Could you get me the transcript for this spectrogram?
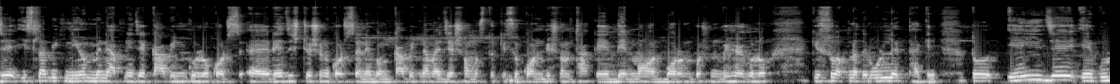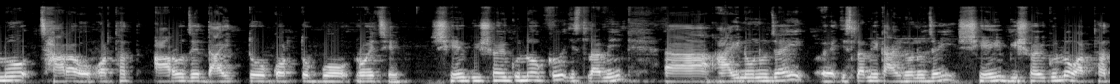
যে ইসলামিক নিয়ম মেনে আপনি যে কাবিনগুলো করছে রেজিস্ট্রেশন করছেন এবং কাবিন নামে যে সমস্ত কিছু কন্ডিশন থাকে, দেনমোহর বরণ পোষণ বিষয়গুলো কিছু আপনাদের উল্লেখ থাকে। তো এই যে এগুলো ছাড়াও, অর্থাৎ আরও যে দায়িত্ব, কর্তব্য রয়েছে, সে বিষয়গুলোকেও ইসলামিক আইন অনুযায়ী ইসলামিক আইন অনুযায়ী সেই বিষয়গুলো, অর্থাৎ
